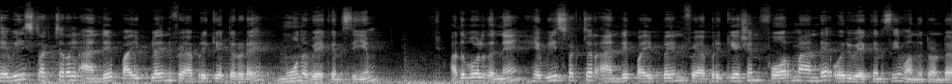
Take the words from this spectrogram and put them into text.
ഹെവി സ്ട്രക്ചറൽ ആൻഡ് പൈപ്പ് ലൈൻ ഫാബ്രിക്കേറ്ററുടെ മൂന്ന് വേക്കൻസിയും അതുപോലെ തന്നെ heavy structure and pipeline fabrication ഫോർമാന്റെ ഒരു വേക്കൻസിയും വന്നിട്ടുണ്ട്.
